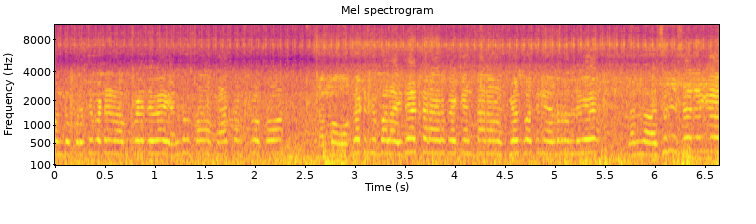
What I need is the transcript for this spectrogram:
ಒಂದು ಪ್ರತಿಭಟನೆ ಹಮ್ಮಿಕೊಂಡಿದ್ದೇವೆ ಎಲ್ಲರೂ ಸಹ ಸಹಕರಿಸಬೇಕು ನಮ್ಮ ಒಗ್ಗಟ್ಟಿನ ಬಲ ಇದೇ ಥರ ಇರಬೇಕಂತ ನಾನು ಕೇಳ್ಕೊತೀನಿ ಎಲ್ಲರಲ್ಲಿ. ನನ್ನ ಹಸಿರು ಸೇನೆಗೆ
